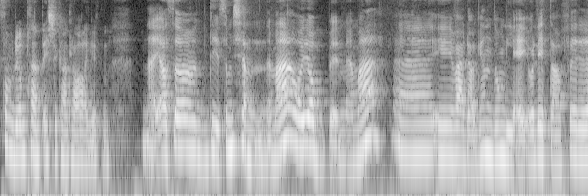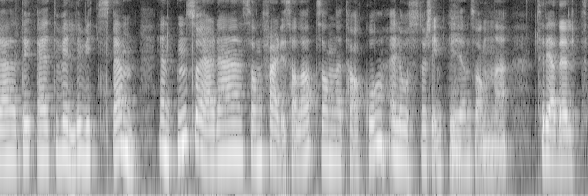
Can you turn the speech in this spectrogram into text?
Som du omtrent ikke kan klare deg uten. Nei, altså De som kjenner meg og jobber med meg eh, i hverdagen, de ler jo litt da, for eh, det er et veldig vidt spenn. Enten så er det sånn ferdigsalat, sånn taco, eller ost og skinke i en sånn eh, tredelt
